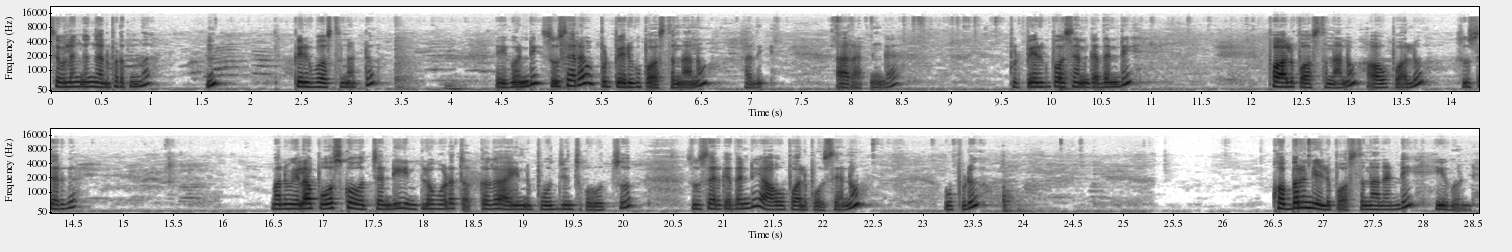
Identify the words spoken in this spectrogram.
శివలింగం కనపడుతుందా? పెరుగు పోస్తున్నట్టు. ఇగోండి. చూసారా? ఇప్పుడు పెరుగు పోస్తున్నాను. అది ఆ రకంగా. ఇప్పుడు పెరుగు పోసాను కదండి. పాలు పోస్తున్నాను ఆవు పాలు. చూసారుగా మనం ఇలా పోసుకోవచ్చండి. ఇంట్లో కూడా చక్కగా ఆయన్ని పూజించుకోవచ్చు. చూసారు కదండి? ఆవు పాలు పోసాను. ఇప్పుడు కొబ్బరి నీళ్ళు పోస్తున్నానండి. ఇవ్వండి.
